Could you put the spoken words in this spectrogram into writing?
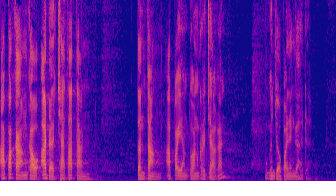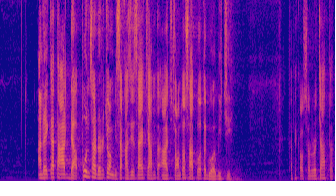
apakah engkau ada catatan tentang apa yang Tuhan kerjakan? Mungkin jawabannya enggak ada. Andai kata ada pun saudara cuma bisa kasih saya contoh, contoh satu atau dua biji. Tapi kalau saudara catat,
